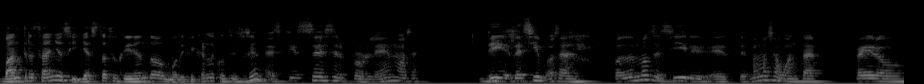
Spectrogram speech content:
Van tres años y ya está sugiriendo modificar la constitución. Es que ese es el problema. O sea, decimos, o sea, podemos decir, este, vamos a aguantar, pero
